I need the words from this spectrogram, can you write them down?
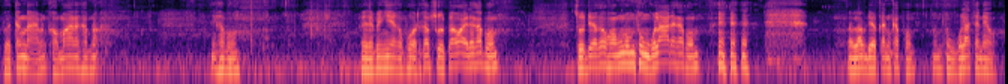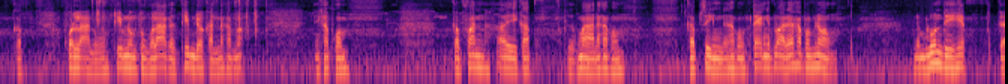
เปิดตั้งหนามันเขามานะครับเนาะนี่ครับผม เลยเป็นเงี้ยกับโพดครับ สูตรปลาไว้นะครับ ผม สูตรเดียวกับของนมถุงกุลานะครับ ผมสำหรับเดียวกันครับ ผมนมถุงกุลาชาแนลกับคนลาหนูทีมนมถุงกุลากับทีมเดียวกันนะครับเนาะนี่ครับ ผม กับฟันไอ้กับเกือกมานะครับ ผม กับสิ่งนะครับ ผมแต่งเรียบร้อยแล้วครับผมพี่น้องยำรุ่นที่เฮ็ดก็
